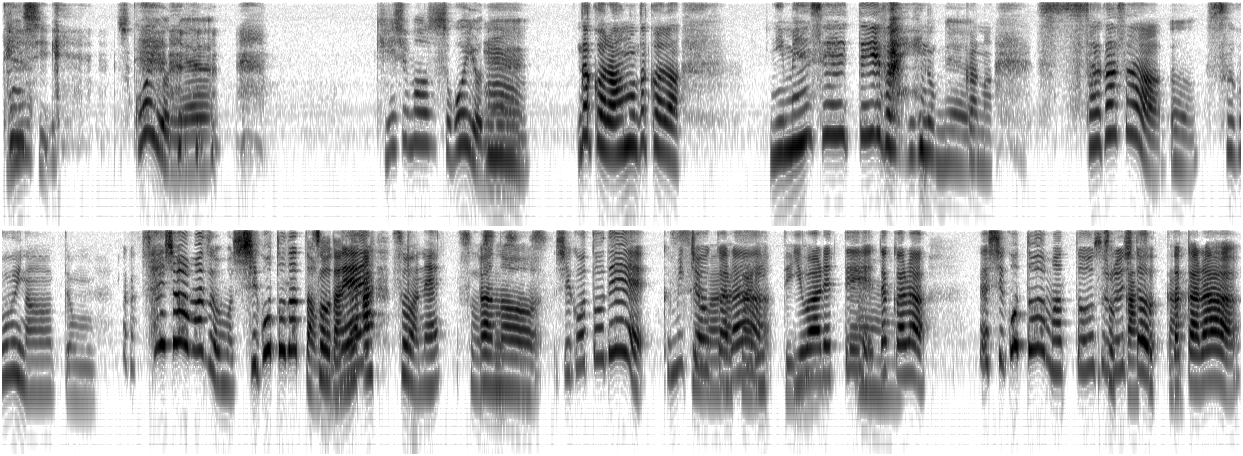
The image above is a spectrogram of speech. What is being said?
天使、すごいよね。霧島すごいようねん。だからあのだから二面性って言えばいいのねかな、差がさうん。すごいなって思う、最初はまずもう仕事だったもんね。そうだね。あそうだねあの仕事で組長から言われて、うん。だから仕事は全うする人だから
